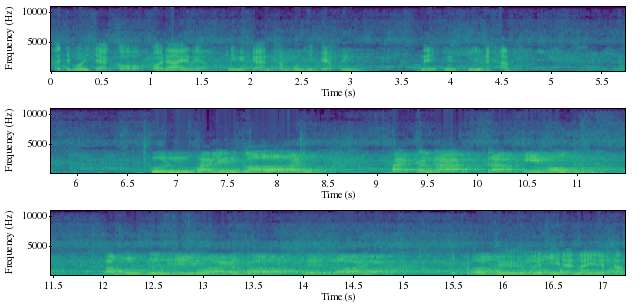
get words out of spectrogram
ถ้าจะบริจาคต่อก็ได้นะครับ นี่คือการทำบุญอีกแบบหนึ่งในพื้นที่นะครับ คุณพระลินกรพัชระระพีพงศ์ทำบุญซื้อที่ดินถวายหลวงพ่อหนึ่งร้อยบาทนี่ครับก็คือพื้นที่ด้านในนะครับ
